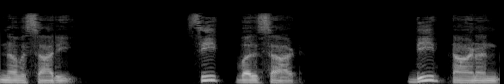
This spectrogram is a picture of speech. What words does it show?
Navsari C Valsad D Anand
